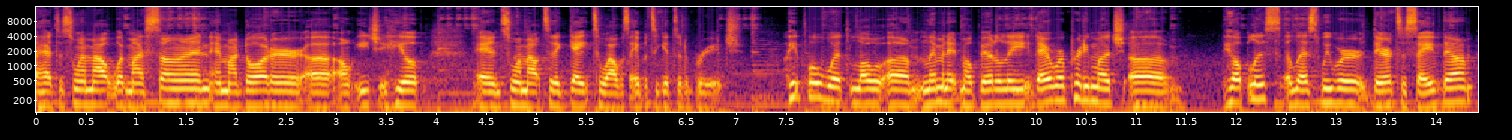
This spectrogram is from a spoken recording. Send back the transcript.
I had to swim out with my son and my daughter uh, on each hip and swim out to the gate till I was able to get to the bridge. People with low, um, limited mobility, they were pretty much. Um, helpless unless we were there to save them.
